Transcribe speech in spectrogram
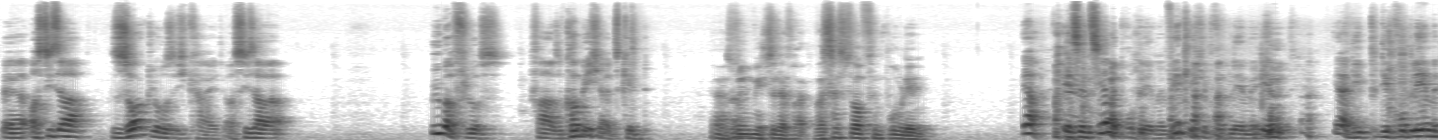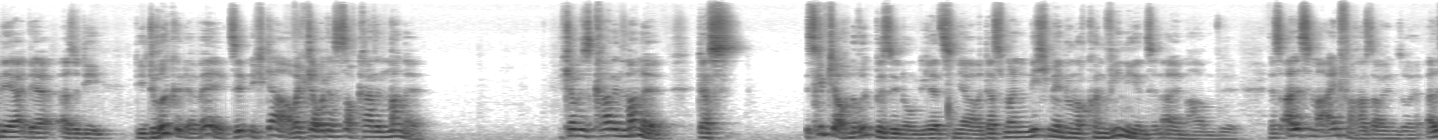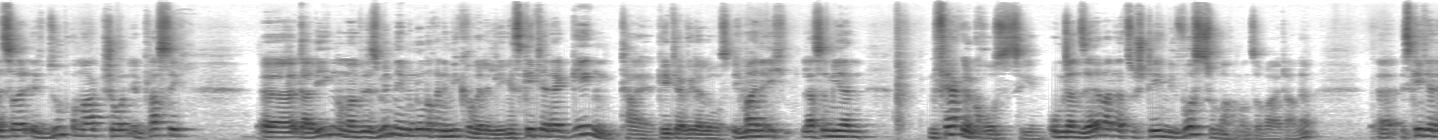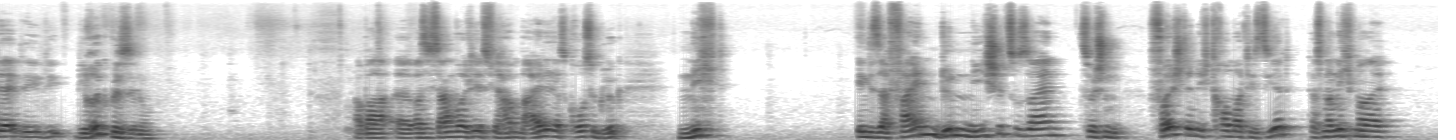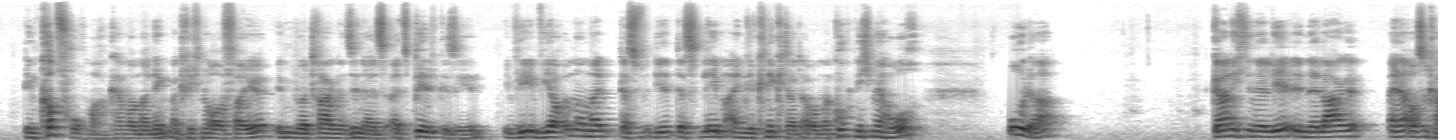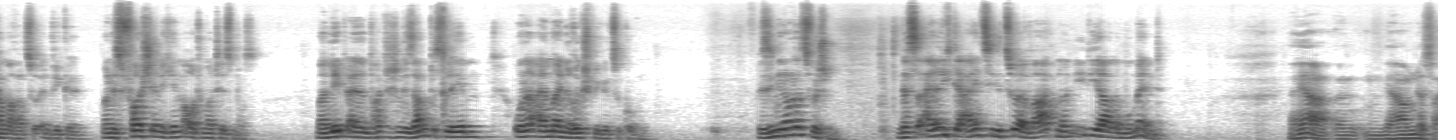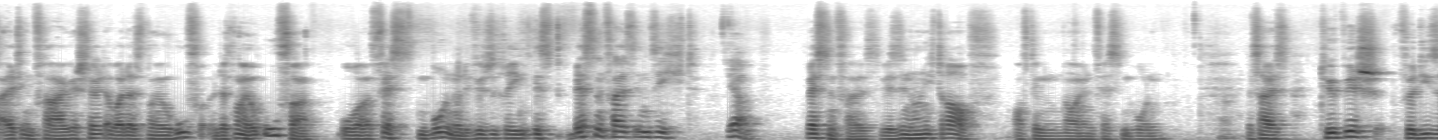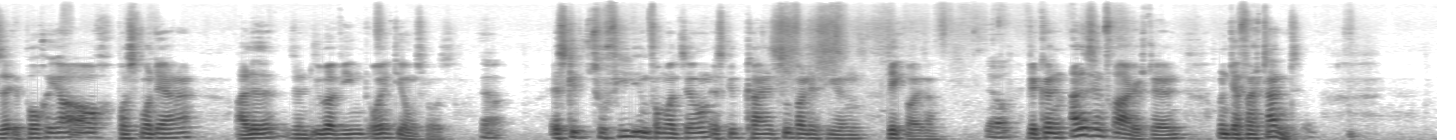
Äh, aus dieser Sorglosigkeit, aus dieser Überflussphase komme ich als Kind. Ja, das bringt mich zu der Frage, was hast du auch für ein Problem? Ja, essentielle Probleme, wirkliche Probleme. Eben, ja, die, die Probleme der, der, also die, die Drücke der Welt sind nicht da. Aber ich glaube, das ist auch gerade ein Mangel. Ich glaube, es ist gerade ein Mangel, dass es gibt ja auch eine Rückbesinnung die letzten Jahre, dass man nicht mehr nur noch Convenience in allem haben will. Dass alles immer einfacher sein soll. Alles soll im Supermarkt schon in Plastik äh, da liegen und man will es mitnehmen und nur noch in die Mikrowelle liegen. Es geht ja der Gegenteil, geht ja wieder los. Ich meine, ich lasse mir ein einen Ferkel großziehen, um dann selber dazu stehen, die Wurst zu machen und so weiter. Ne? Äh, es geht ja der, die, die, Rückbesinnung. Aber äh, was ich sagen wollte, ist, wir haben beide das große Glück, nicht in dieser feinen, dünnen Nische zu sein, zwischen vollständig traumatisiert, dass man nicht mal den Kopf hochmachen kann, weil man denkt, man kriegt eine Ohrfeige, im übertragenen Sinne, als, als Bild gesehen. Wie, wie auch immer mal das, das Leben einen geknickt hat, aber man guckt nicht mehr hoch oder gar nicht in der, in der Lage, eine Außenkamera zu entwickeln. Man ist vollständig im Automatismus. Man lebt ein praktisch ein gesamtes Leben, ohne einmal in den Rückspiegel zu gucken. Wir sind genau dazwischen. Und das ist eigentlich der einzige zu erwartende und ideale Moment. Naja, wir haben das Alte in Frage gestellt, aber das neue, Ufer, das neue Ufer, wo wir festen Boden unter die Füße kriegen, ist bestenfalls in Sicht. Ja. Bestenfalls. Wir sind noch nicht drauf auf dem neuen festen Boden. Das heißt, typisch für diese Epoche ja auch, Postmoderne, alle sind überwiegend orientierungslos. Ja. Es gibt zu viel Information, es gibt keine zuverlässigen Wegweiser. Ja. Wir können alles in Frage stellen und der Verstand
